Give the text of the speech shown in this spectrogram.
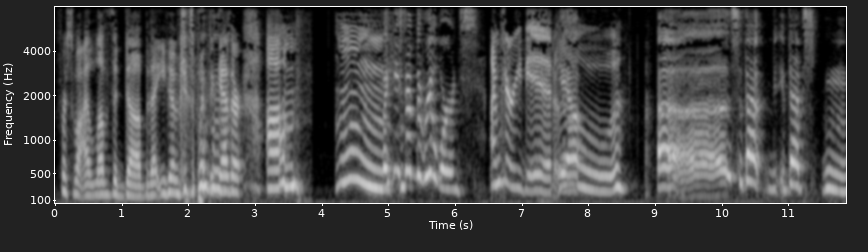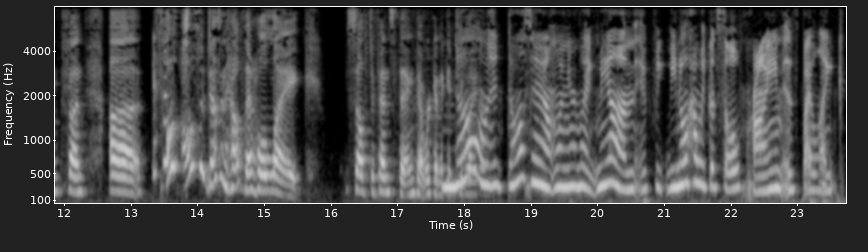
First of all, I love the dub that you have just put together. um, mm, But he said the real words. I'm sure he did. Yeah. Ooh. Uh, so that that's mm, fun. Uh, It's al- also doesn't help that whole like self defense thing that we're gonna get to No, later. it doesn't. When you're like, man, if we, we know how we could solve crime is by like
